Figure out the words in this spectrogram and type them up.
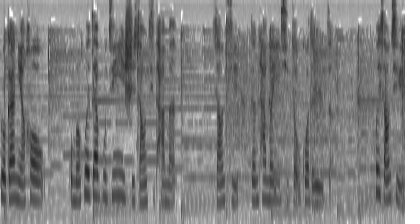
若干年后，我们会在不经意时想起他们，想起跟他们一起走过的日子。会想起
